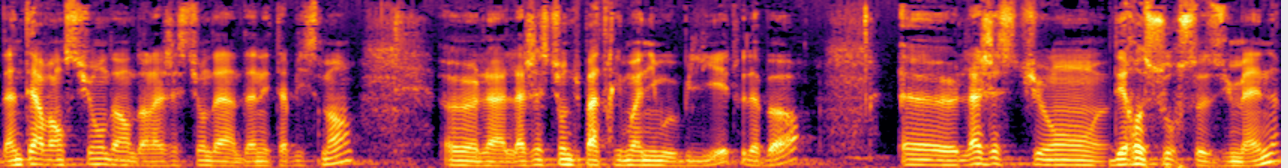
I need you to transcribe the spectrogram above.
d'intervention dans, la gestion d'un établissement. la, gestion du patrimoine immobilier, tout d'abord, la gestion des ressources humaines,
